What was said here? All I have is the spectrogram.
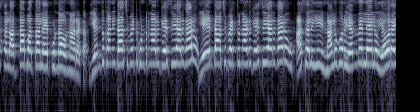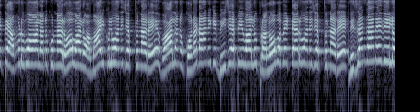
అసలు అత్తాపత్తా లేకుండా ఉన్నారట. ఎందుకని దాచిపెట్టుకుంటున్నారు కేసీఆర్ గారు? ఏం దాచిపెడుతున్నాడు కేసీఆర్ గారు? అసలు ఈ నలుగురు ఎమ్మెల్యేలు ఎవరైతే అమ్ముడు పోవాలనుకున్నారో వాళ్ళు అమాయకులు అని చెప్తున్నారే. వాళ్ళను కొనడానికి బీజేపీ వాళ్ళు ప్రలోభ పెట్టారు అని చెప్తున్నారే. నిజంగానే వీళ్ళు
